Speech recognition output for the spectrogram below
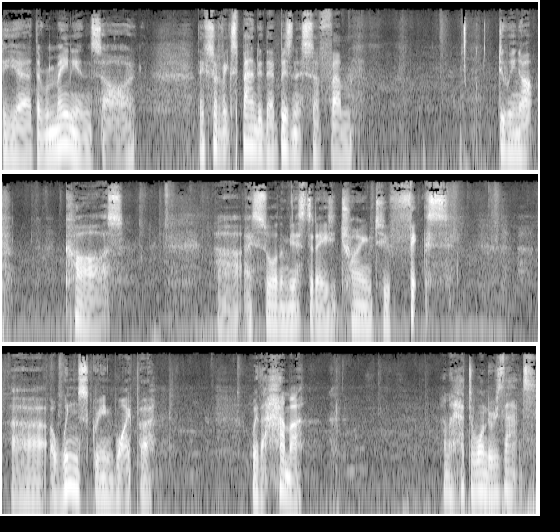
The uh, the Romanians are they've sort of expanded their business of um, doing up cars. Uh, I saw them yesterday trying to fix uh, a windscreen wiper with a hammer, and I had to wonder: is that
